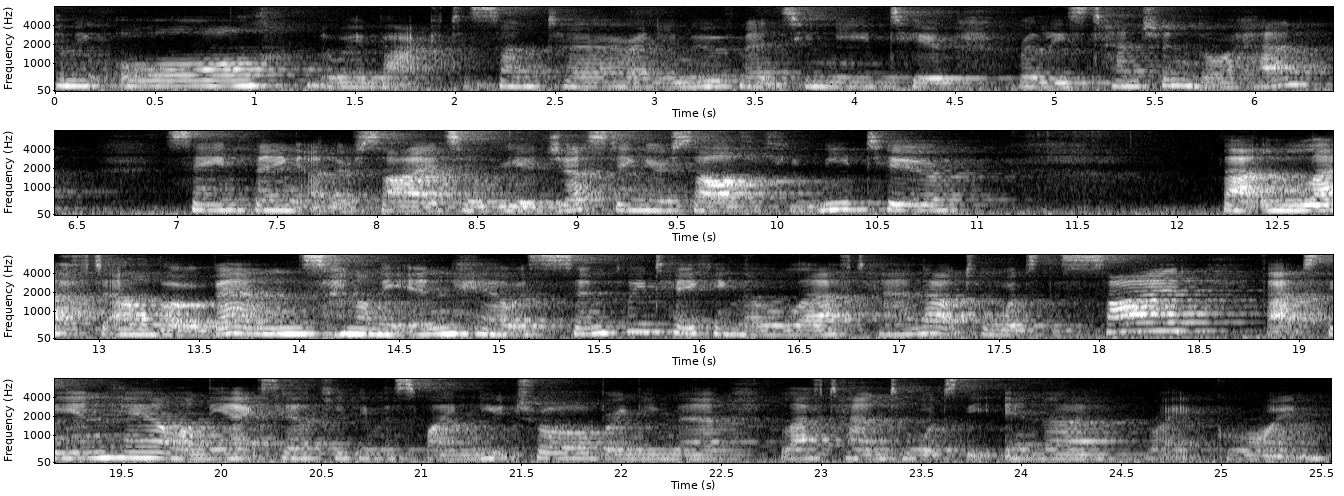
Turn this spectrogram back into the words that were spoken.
Coming all the way back to center. Any movements you need to release tension, go ahead. Same thing, other side. So readjusting yourself if you need to. That left elbow bends, and on the inhale is simply taking the left hand out towards the side. That's the inhale. On the exhale, keeping the spine neutral, bringing the left hand towards the inner right groin.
